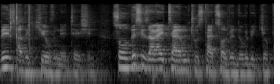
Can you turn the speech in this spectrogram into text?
These are the cube notation. So this is the right time to start solving the Rubik's cube.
